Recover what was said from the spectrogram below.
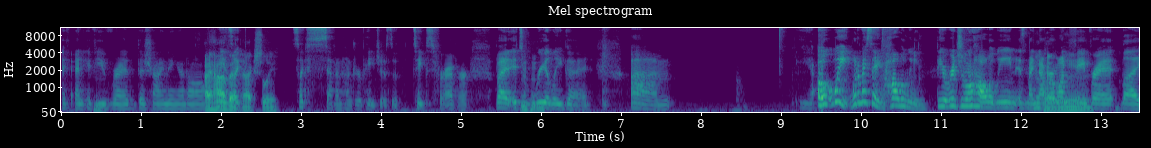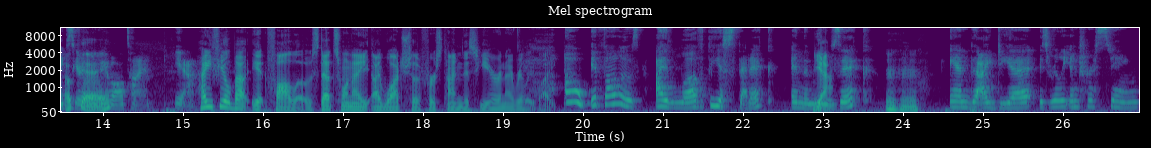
If and if Hmm. you've read The Shining at all. I mean, haven't like- actually. it's like 700 pages it takes forever but it's Mhm. really good um yeah oh wait what am i saying halloween the original halloween is my number one favorite like scary movie of all time yeah How you feel about It Follows? That's one I I watched for the first time this year, and I really liked. oh it follows i love the aesthetic and the Yeah. music Mm-hmm. And the idea is really interesting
